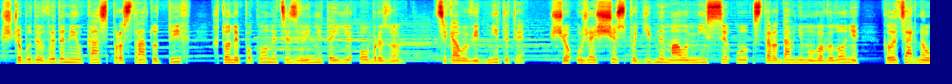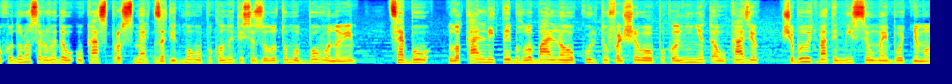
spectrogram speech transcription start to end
що буде виданий указ про страту тих, хто не поклониться звірині та її образу. Цікаво відмітити, що уже щось подібне мало місце у стародавньому Вавилоні, коли цар Науходоносор видав указ про смерть за відмову поклонитися золотому Бовванові. Це був локальний тип глобального культу фальшивого поклоніння та указів, що будуть мати місце у майбутньому.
